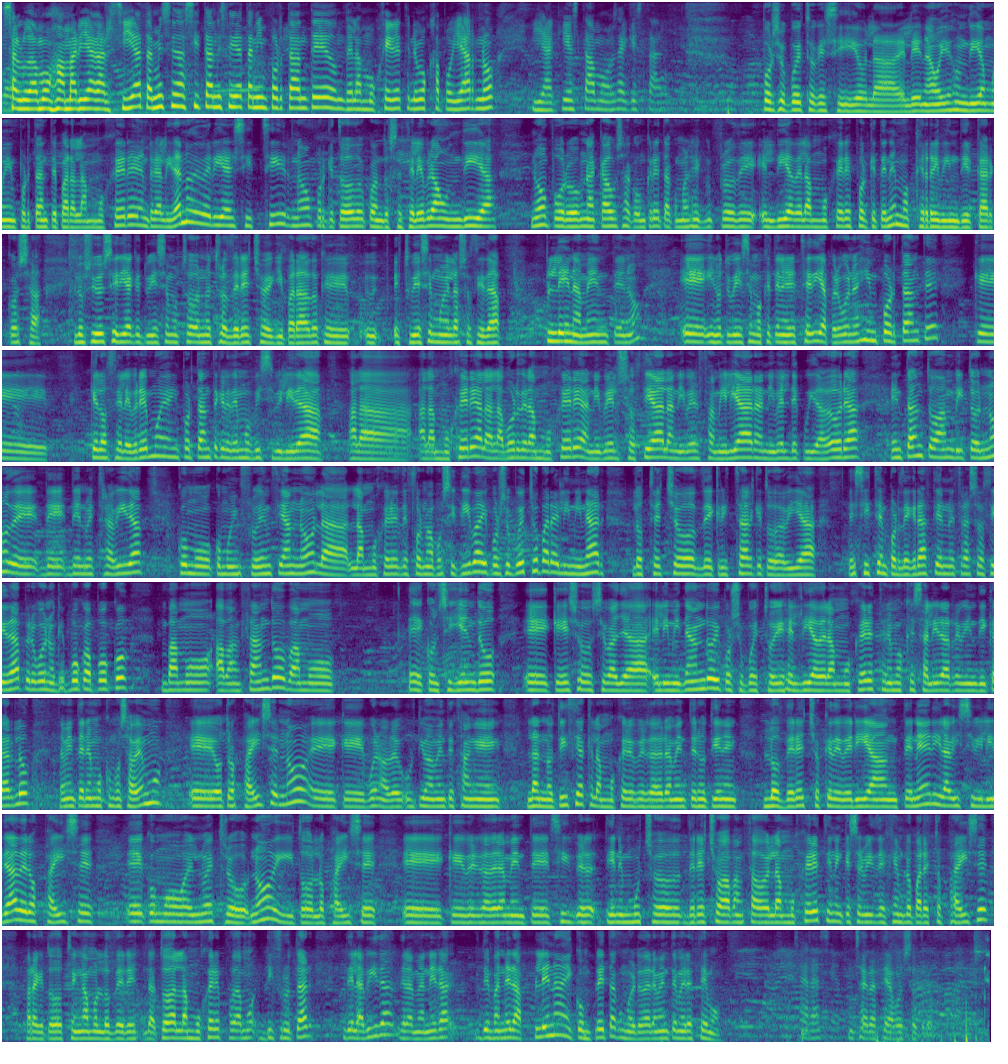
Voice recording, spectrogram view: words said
Saludamos a María García, también se da cita en este día tan importante donde las mujeres tenemos que apoyarnos y aquí estamos, hay que estar. Por supuesto que sí, hola Elena, hoy es un día muy importante para las mujeres, en realidad no debería existir, ¿no? porque todo cuando se celebra un día ¿no? por una causa concreta, como el ejemplo del Día de las Mujeres, porque tenemos que reivindicar cosas, lo suyo sería que tuviésemos todos nuestros derechos equiparados, que eh, estuviésemos en la sociedad plenamente ¿no? Eh, y no tuviésemos que tener este día, pero bueno, es importante que que lo celebremos, es importante que le demos visibilidad a, las mujeres, a la labor de las mujeres a nivel social, a nivel familiar, a nivel de cuidadora, en tantos ámbitos ¿no? de, nuestra vida como, como influencian ¿no? las mujeres de forma positiva y por supuesto para eliminar los techos de cristal que todavía existen por desgracia en nuestra sociedad, pero bueno, que poco a poco vamos avanzando, vamos eh, consiguiendo eh, que eso se vaya eliminando y por supuesto hoy es el Día de las Mujeres, tenemos que salir a reivindicarlo. También tenemos, como sabemos, eh, otros países ¿no? que bueno, últimamente están en las noticias que las mujeres verdaderamente no tienen los derechos que deberían tener y la visibilidad de los países como el nuestro ¿no? y todos los países que verdaderamente sí tienen muchos derechos avanzados en las mujeres tienen que servir de ejemplo para estos países para que todos tengamos los derechos, todas las mujeres podamos disfrutar de la vida de la de manera plena y completa como verdaderamente merecemos. Muchas gracias. Muchas gracias a vosotros.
